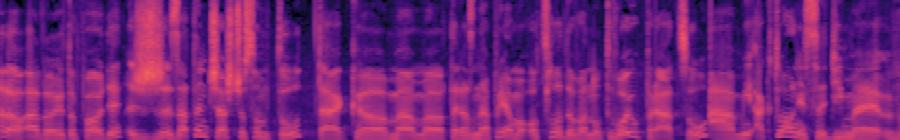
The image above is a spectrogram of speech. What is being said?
áno, áno, je to v pohode. Že za ten čas, čo som tu, tak uh, mám e, teraz napriamo odsledovanú tvoju prácu a my aktuálne sedíme v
